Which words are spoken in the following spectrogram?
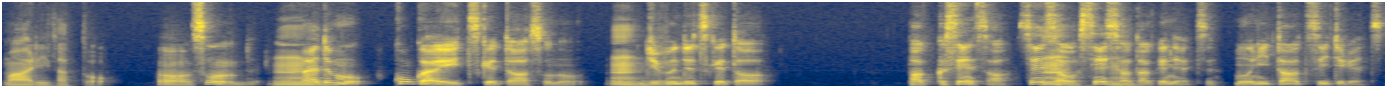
周りだと。ああ、そうなんだ。うん。あれでも、今回つけた、その、うん。自分でつけたバックセンサー？センサーうんはセンサーだけのやつ、モニターついてるやつ、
